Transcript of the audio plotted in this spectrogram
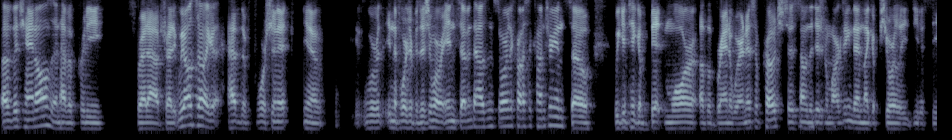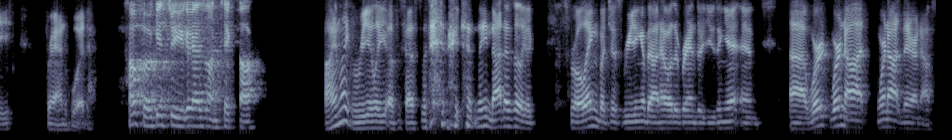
of the channels and have a pretty spread out strategy. We also like have the fortunate, you know, we're in the fortunate position where we're in 7,000 stores across the country, and so we can take a bit more of a brand awareness approach to some of the digital marketing than like a purely D2C brand would. How focused are you guys on TikTok? I'm like really obsessed with it recently. Not necessarily like scrolling, but just reading about how other brands are using it. And uh, we're we're not we're not there enough.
